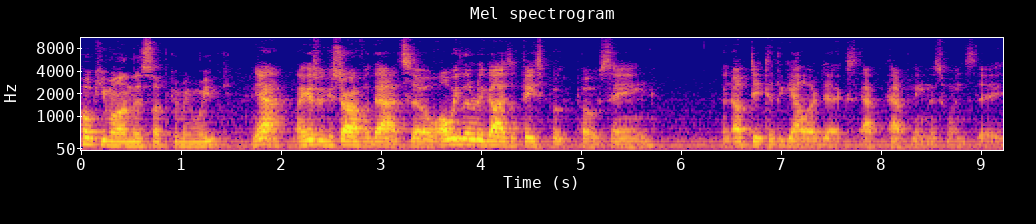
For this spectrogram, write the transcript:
Pokemon this upcoming week. yeah, I guess we could start off with that. So all we literally got is a Facebook post saying an update to the Galar Dex ap- happening this Wednesday.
